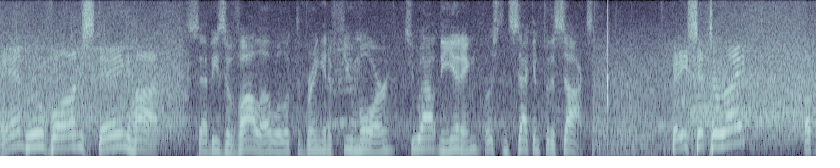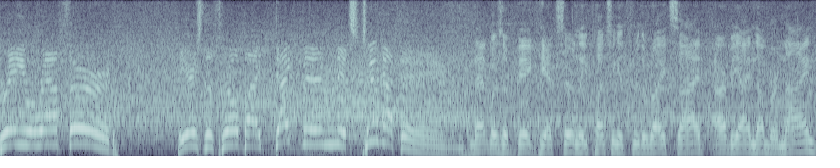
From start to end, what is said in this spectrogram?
Andrew Vaughn staying hot. Seby Zavala will look to bring in a few more. Two out in the inning. First and second for the Sox. Base hit to right. Abreu around third. Here's the throw by Deichmann. It's 2 nothing. And that was a big hit, certainly punching it through the right side. RBI number nine.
